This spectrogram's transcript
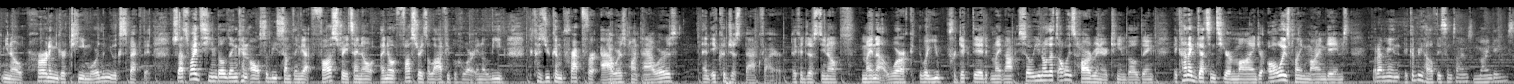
you know, hurting your team more than you expected. So that's why team building can also be something that frustrates. I know I know it frustrates a lot of people who are in a league because you can prep for hours upon hours and it could just backfire. It could just, you know, might not work. The way you predicted it might not. So, you know, that's always hard when you're team building. It kind of gets into your mind. You're always playing mind games. But I mean, it could be healthy sometimes, mind games.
